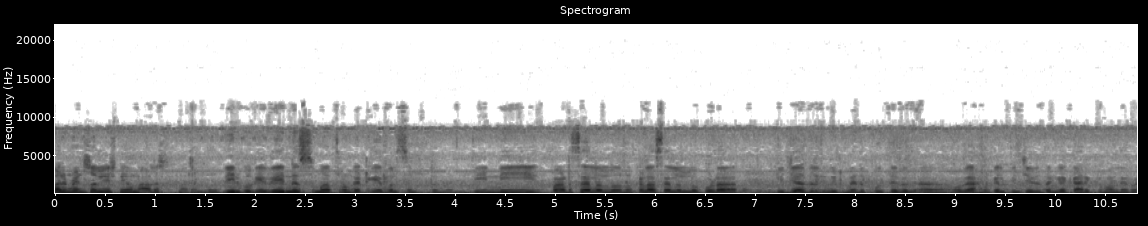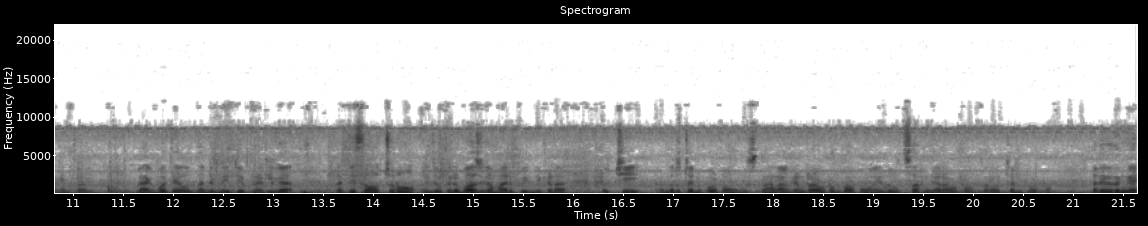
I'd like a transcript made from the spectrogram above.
పర్మనెంట్ సొల్యూషన్ ఏమైనా ఆలోచిస్తున్నారండి? దీనికి ఒక అవేర్నెస్ మాత్రం గట్టిగా ఇవ్వాల్సి ఉంటుందండి. దీన్ని పాఠశాలల్లోనూ కళాశాలల్లో కూడా విద్యార్థులకు వీటి మీద పూర్తి అవగాహన కల్పించే విధంగా కార్యక్రమాలు నిర్వహించాలి. లేకపోతే ఏమవుతుందంటే మీరు చెప్పినట్లుగా ప్రతి సంవత్సరం ఇది ఒక రివాజుగా మారిపోయింది. ఇక్కడ వచ్చి అందరూ చనిపోవటం స్నానాలకని రావటం పాపం ఏదో ఉత్సాహంగా రావటం తర్వాత చనిపోవటం. అదేవిధంగా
